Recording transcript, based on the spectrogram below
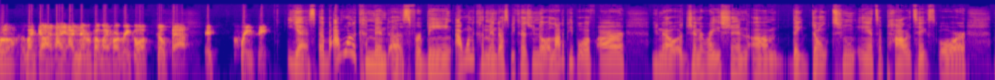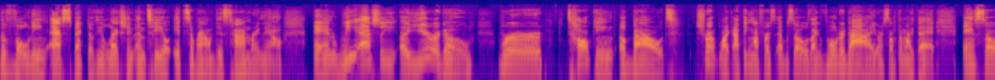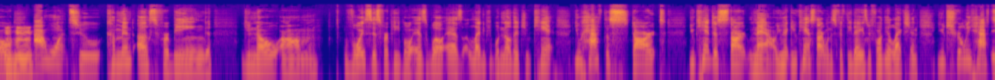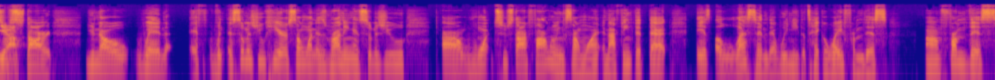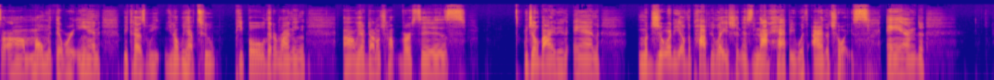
oh my God, I, I've never felt my heart rate go up so fast. It's crazy. Yes, um, I want to commend us for being. I want to commend us because you know a lot of people of our, you know, generation, um, they don't tune into politics or the voting aspect of the election until it's around this time right now, and we actually a year ago were talking about Trump. Like I think my first episode was like vote or die or something like that. And so Mhm. I want to commend us for being, you know, um voices for people as well as letting people know that you can't you have to start you can't just start now you you can't start when it's 50 days before the election you truly have to Yeah. start you know when if when as soon as you hear someone is running as soon as you uh, want to start following someone, and I think that that is a lesson that we need to take away from this um, from this um, moment that we're in because we you know we have two people that are running. Uh, we have Donald Trump versus Joe Biden, and majority of the population is not happy with either choice, and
